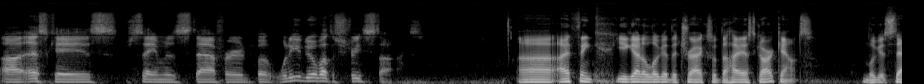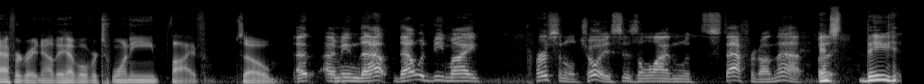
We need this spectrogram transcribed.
Uh, SK is same as Stafford. But what do you do about the street stocks? Uh, I think you got to look at the tracks with the highest car counts. Look at Stafford right now; they have over twenty-five. So That I mean that that would be my personal choice is aligned with Stafford on that. But and they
